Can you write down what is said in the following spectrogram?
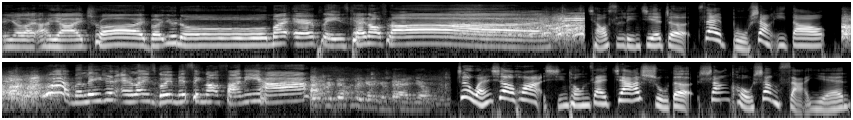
And you're like, ah, yeah, I tried, but you know, my airplanes cannot fly. 乔斯林接着再补上一刀。Malaysian Airlines going missing? Not funny, huh? 这玩笑话形同在家属的伤口上撒盐。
